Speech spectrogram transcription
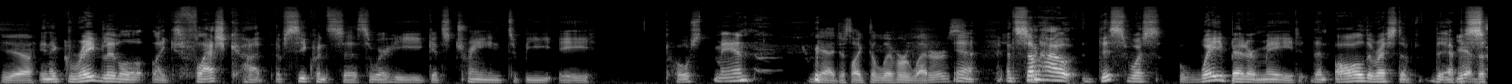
Yeah. in a great little like flash cut of sequences where he gets trained to be a postman Yeah, just like deliver letters. yeah and somehow this was way better made than all the rest of the Yeah, episode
